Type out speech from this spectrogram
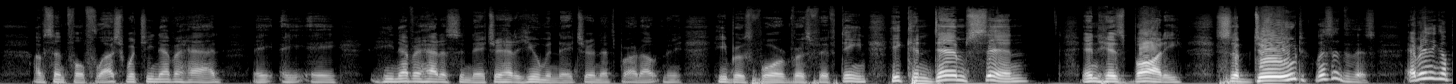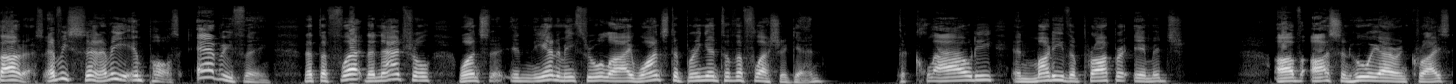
of sinful flesh, which he never had, a, a, a he never had a sin nature, he had a human nature, and that's brought out in Hebrews 4, verse 15. He condemned sin in his body, subdued, listen to this, everything about us, every sin, every impulse, everything that the fle- the natural wants, in the enemy through a lie, wants to bring into the flesh again, to cloudy and muddy the proper image of us and who we are in Christ,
